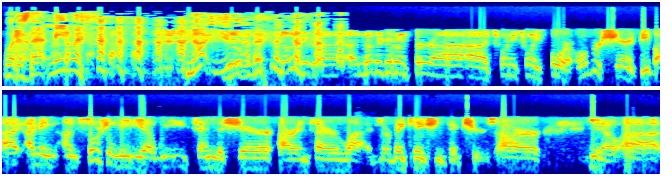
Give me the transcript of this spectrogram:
What does that mean? When Not you. Yeah, that's another good uh, another good one for uh, uh, 2024. Oversharing people. I, I mean, on social media, we tend to share our entire lives, our vacation pictures, our you know uh,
